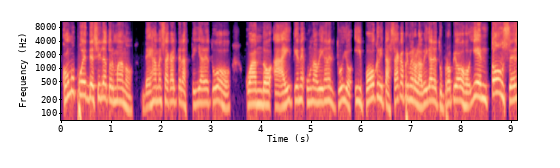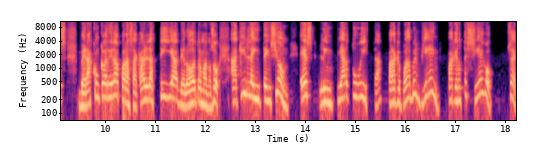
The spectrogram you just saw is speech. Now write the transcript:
¿Cómo puedes decirle a tu hermano, déjame sacarte la astilla de tu ojo cuando ahí tienes una viga en el tuyo? Hipócrita, saca primero la viga de tu propio ojo y entonces verás con claridad para sacar la astilla del ojo de tu hermano. So, aquí la intención es limpiar tu vista para que puedas ver bien, para que no estés ciego. O sea,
